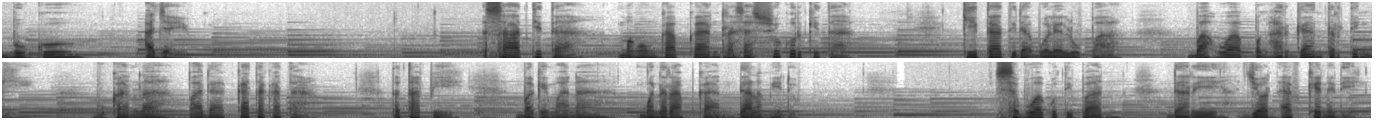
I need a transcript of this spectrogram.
Buku ajaib saat kita mengungkapkan rasa syukur kita, kita tidak boleh lupa bahwa penghargaan tertinggi bukanlah pada kata-kata, tetapi bagaimana menerapkan dalam hidup. Sebuah kutipan dari John F. Kennedy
